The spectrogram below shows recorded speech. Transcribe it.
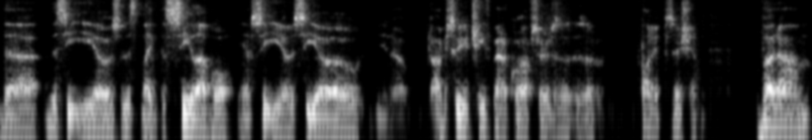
the the CEOs, this like the C level, you know, CEO, COO, you know, obviously your chief medical officer is a, is a probably a position, but um,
